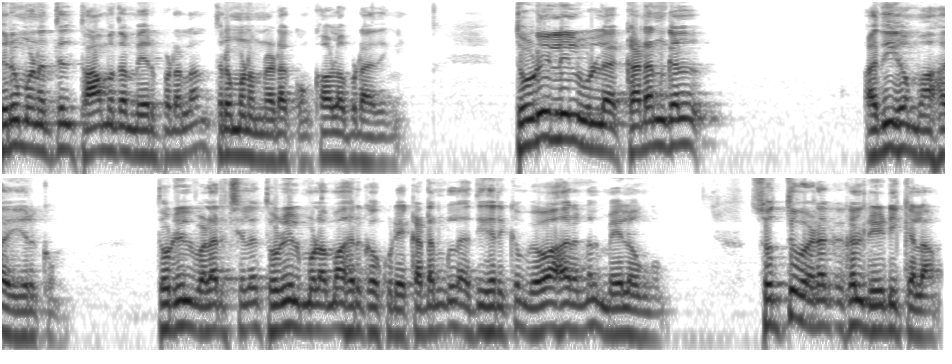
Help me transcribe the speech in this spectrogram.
திருமணத்தில் தாமதம் ஏற்படலாம் திருமணம் நடக்கும் கவலைப்படாதீங்க. தொழிலில் உள்ள கடன்கள் அதிகமாக இருக்கும். தொழில் வளர்ச்சியில் தொழில் மூலமாக இருக்கக்கூடிய கடன்கள் அதிகரிக்கும் விவகாரங்கள் மேலோங்கும். சொத்து வழக்குகள் நீடிக்கலாம்.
